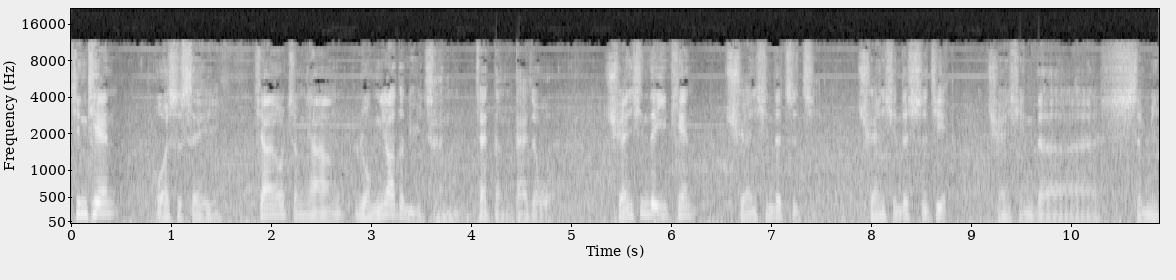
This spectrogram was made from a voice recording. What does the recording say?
今天我是谁？将有怎样荣耀的旅程在等待着我？全新的一天，全新的自己，全新的世界，全新的生命。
